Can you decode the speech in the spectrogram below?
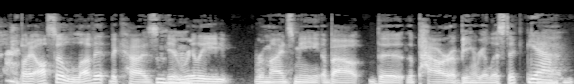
but I also love it because mm-hmm. it really reminds me about the the power of being realistic. Yeah. And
